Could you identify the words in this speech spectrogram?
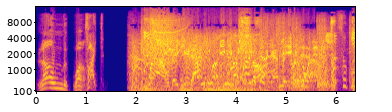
Round one. Fight! Wow, they came out with one. He back at the start of. So come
